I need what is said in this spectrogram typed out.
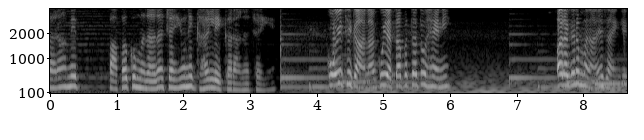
सारा हमें पापा को मनाना चाहिए उन्हें घर लेकर आना चाहिए। कोई ठिकाना कोई अता पता तो है नहीं। और अगर हम मनाने जाएँगे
